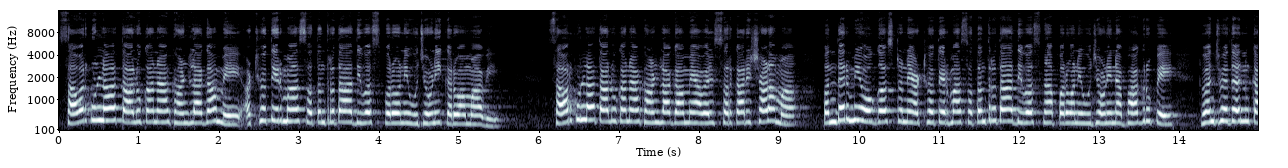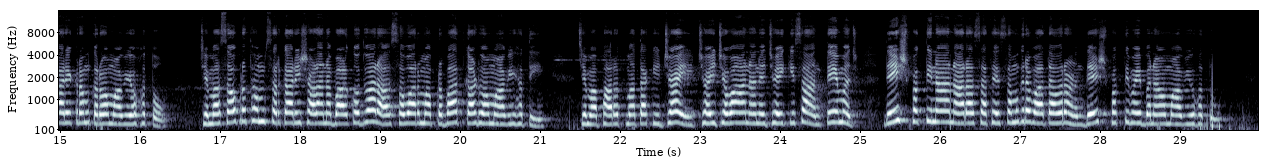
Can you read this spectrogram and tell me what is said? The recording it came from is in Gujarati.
સાવરકુંડલા તાલુકાના ઘાંડલા ગામે અઠ્યોતેરમાં સ્વતંત્રતા દિવસ પર્વની ઉજવણી કરવામાં આવી. સાવરકુંડલા તાલુકાના ઘાંડલા ગામે આવેલ સરકારી શાળામાં પંદરમી ઓગસ્ટ અને અઠ્યોતેરમાં સ્વતંત્રતા દિવસના પર્વની ઉજવણીના ભાગરૂપે ધ્વજવંદન કાર્યક્રમ કરવામાં આવ્યો હતો. જેમાં સૌપ્રથમ સરકારી શાળાના બાળકો દ્વારા સવારમાં પ્રભાત કાઢવામાં આવી હતી. જેમાં ભારત માતા કી જય જય જવાન અને જય કિસાન તેમજ દેશભક્તિના નારા સાથે સમગ્ર વાતાવરણ દેશભક્તિમય બનાવવામાં આવ્યું હતું.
